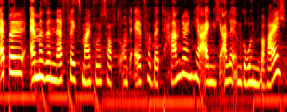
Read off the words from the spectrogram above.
Apple, Amazon, Netflix, Microsoft und Alphabet handeln hier eigentlich alle im grünen Bereich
